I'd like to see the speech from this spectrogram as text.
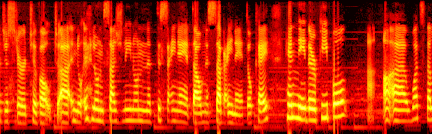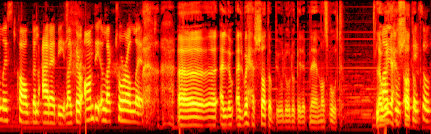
registered to vote uh, انه اهلهم مسجلينهم من التسعينات او من السبعينات okay هني there are people uh, uh, what's the list called بالعربي like they're on the electoral list الوح الشطب بيقولوا له بلبنان مزبوط لوائح الشطب okay, so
